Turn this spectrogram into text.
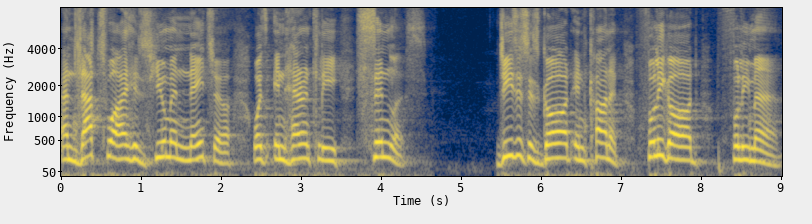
And that's why his human nature was inherently sinless. Jesus is God incarnate, fully God, fully man.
